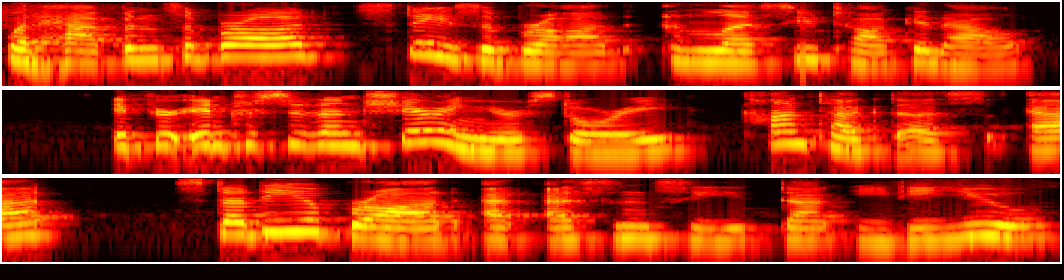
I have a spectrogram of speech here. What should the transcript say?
What happens abroad stays abroad unless you talk it out. If you're interested in sharing your story, contact us at studyabroad at snc.edu.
